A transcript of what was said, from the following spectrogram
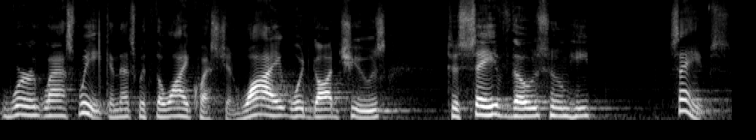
were last week, and that's with the why question. Why would God choose to save those whom He saves?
